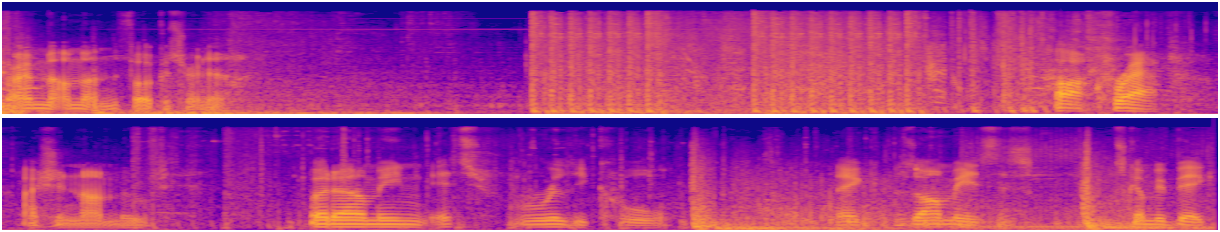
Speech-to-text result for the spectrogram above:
Sorry, I'm not, I'm not in the focus right now. Oh crap. I should not have moved. But I mean, it's really cool. Like, zombies, is, it's gonna be big.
